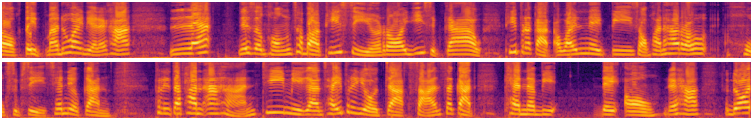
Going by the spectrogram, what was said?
ดอกติดมาด้วยเนี่ยนะคะ และ ในส่วนของฉบับที่ 429 ที่ประกาศเอาไว้ในปี 2564 เช่นเดียวกัน ผลิตภัณฑ์อาหารที่มีการใช้ประโยชน์จากสารสกัดแคนนาบิ เดออลนะคะ โดย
